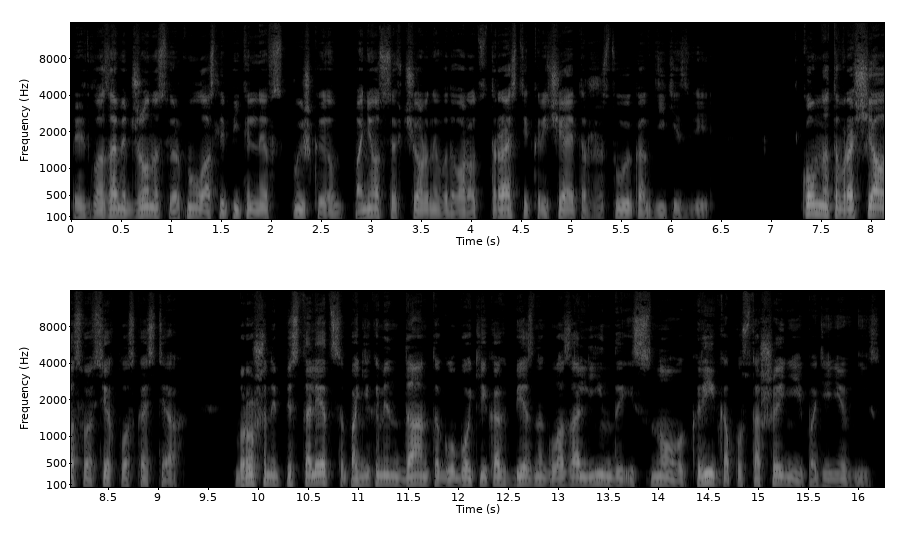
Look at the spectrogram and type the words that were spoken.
Перед глазами Джона сверкнула ослепительная вспышка, и он понесся в черный водоворот страсти, крича и торжествуя, как дикий зверь. Комната вращалась во всех плоскостях. Брошенный пистолет, сапоги коменданта, глубокие как бездна глаза Линды и снова крик, опустошение и падение вниз.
